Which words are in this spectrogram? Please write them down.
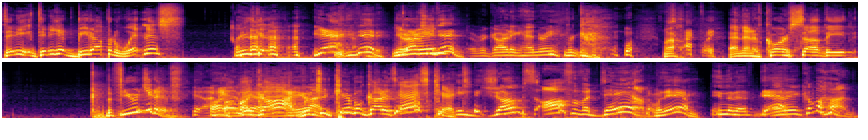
Did he? Did he get beat up in Witness? Get- Yeah, he did. You he know what I mean? did. Regarding Henry, well, Exactly. and then of course uh, the the fugitive. I oh my yeah, God! yeah, Richard Kimball got his ass kicked. he jumps off of a dam. With him into the yeah. I mean, come on.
